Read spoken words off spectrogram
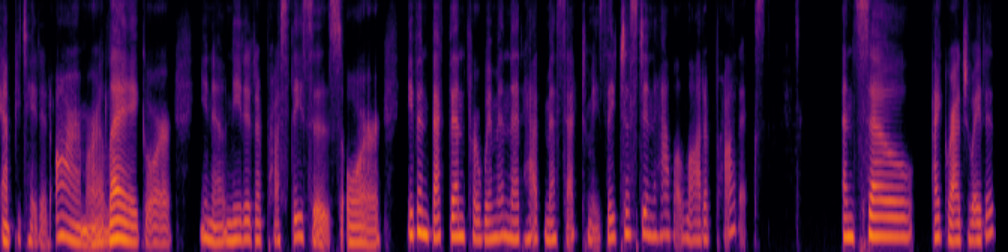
amputated arm or a leg or you know needed a prosthesis or even back then for women that had mastectomies they just didn't have a lot of products. And so i graduated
